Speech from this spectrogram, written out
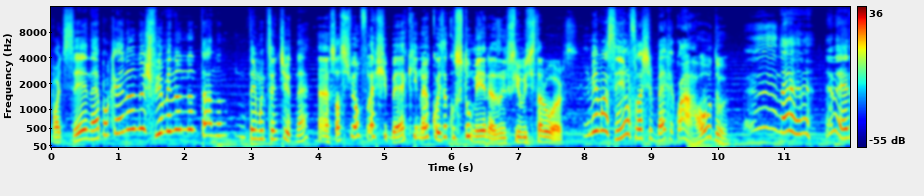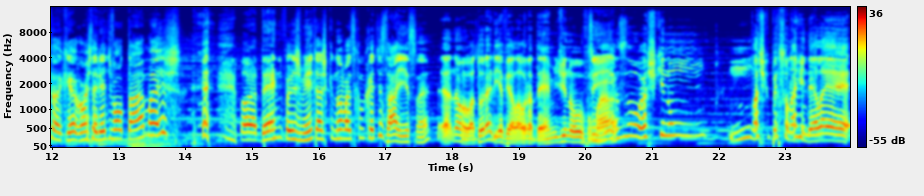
pode ser, né? Porque no, nos filmes não, não, tá, não, não, tem muito sentido, né? É, só se tiver um flashback, não é coisa costumeira em filmes de Star Wars. E mesmo assim, um flashback com a Holdo, é, né? Beleza, que eu gostaria de voltar, mas Laura Dern, infelizmente, acho que não vai se concretizar isso, né? É, não, eu adoraria ver a Laura Dern de novo, Sim. mas eu acho que não. Hum, acho que o personagem dela é.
